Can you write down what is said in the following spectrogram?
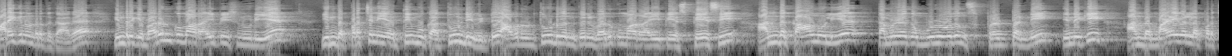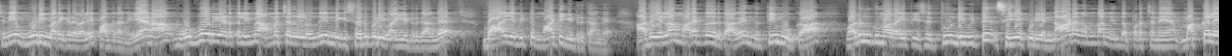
மறைக்கணுன்றதுக்காக இன்றைக்கு வருண்குமார் ஐபிஎஸ்னுடைய இந்த பிரச்சனையை திமுக தூண்டிவிட்டு அவரோட தூண்டுதல் பேரில் வருகுமார் ஐபிஎஸ் பேசி அந்த காணொலியை தமிழகம் முழுவதும் ஸ்ப்ரெட் பண்ணி இன்னைக்கு அந்த மழை வெள்ள பிரச்சனையை மூடி மறைக்கிற வேலையை பார்த்துறாங்க ஏன்னா ஒவ்வொரு இடத்துலையுமே அமைச்சர்கள் வந்து இன்னைக்கு செருப்படி வாங்கிட்டு இருக்காங்க. வாயை விட்டு மாட்டிக்கிட்டு இருக்காங்க. அதையெல்லாம் மறைப்பதற்காக இந்த திமுக வருண்குமார் ஐபிஎஸ் தூண்டிவிட்டு செய்யக்கூடிய நாடகம் தான் இந்த பிரச்சனையை மக்களை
